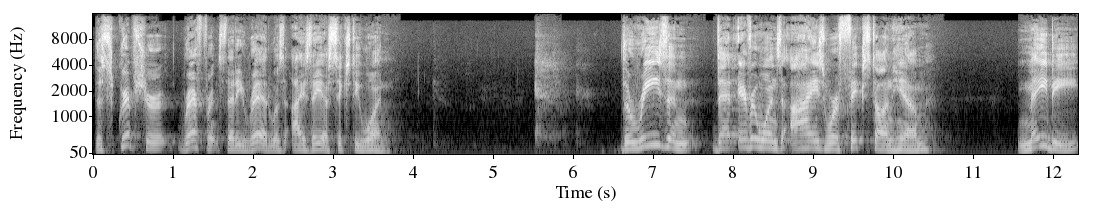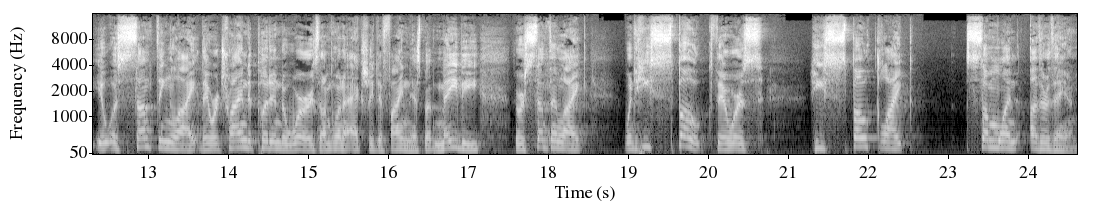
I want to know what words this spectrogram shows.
The scripture reference that he read was Isaiah 61. The reason that everyone's eyes were fixed on him, maybe it was something like they were trying to put into words, and I'm going to actually define this, but maybe there was something like when he spoke, there was, he spoke like someone other than.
